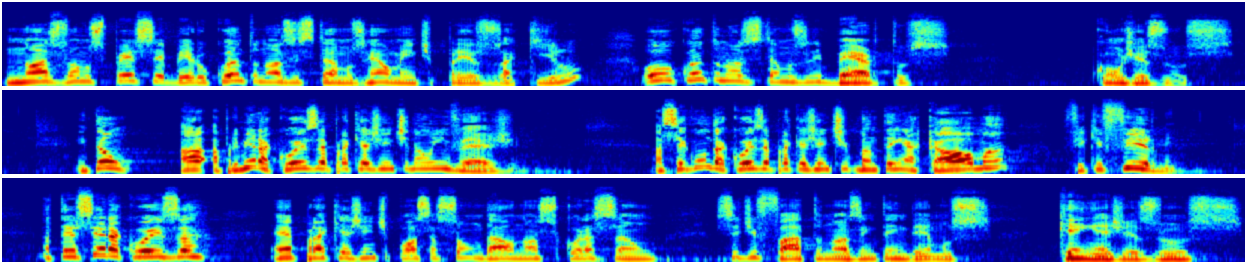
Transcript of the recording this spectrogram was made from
nós vamos perceber o quanto nós estamos realmente presos àquilo ou o quanto nós estamos libertos com Jesus. Então, a, a primeira coisa é para que a gente não inveje. A segunda coisa é para que a gente mantenha calma, fique firme. A terceira coisa é para que a gente possa sondar o nosso coração, se de fato nós entendemos quem é Jesus,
